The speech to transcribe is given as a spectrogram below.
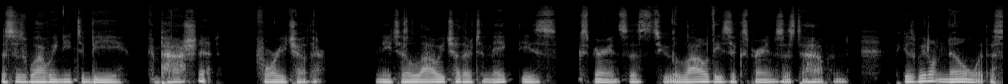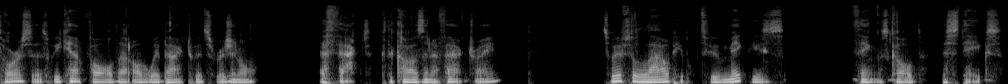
this is why we need to be compassionate for each other. We need to allow each other to make these experiences, to allow these experiences to happen, because we don't know what the source is. We can't follow that all the way back to its original effect, the cause and effect, right? So we have to allow people to make these things called mistakes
